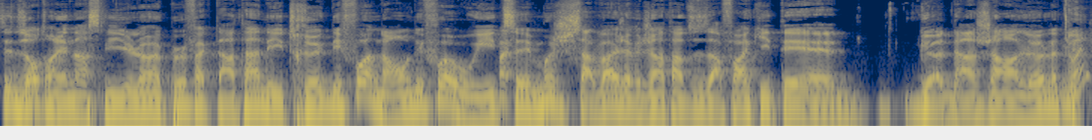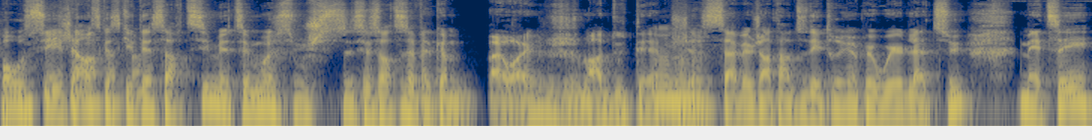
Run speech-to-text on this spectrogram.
tu sais, nous autres, on est dans ce milieu-là un peu, fait que t'entends des trucs, des fois non, des fois oui. Tu sais, moi, je salvais, j'avais déjà entendu des affaires qui étaient euh, dans ce genre-là, là, tout Ouais, pas aussi aussi, intense que ce qui était sorti, mais tu sais, moi, c'est sorti, ça fait comme, ben ouais, je m'en doutais, Mhm. je savais, j'ai entendu des trucs un peu weird là-dessus, mais tu sais,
